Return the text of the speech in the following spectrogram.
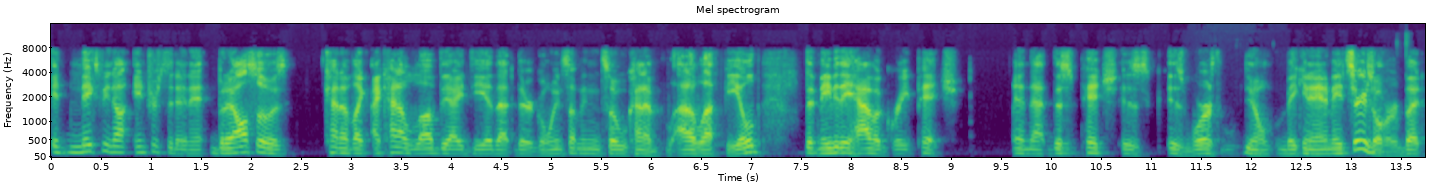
it makes me not interested in it but it also is kind of like i kind of love the idea that they're going something so kind of out of left field that maybe they have a great pitch and that this pitch is is worth you know making an animated series over. But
